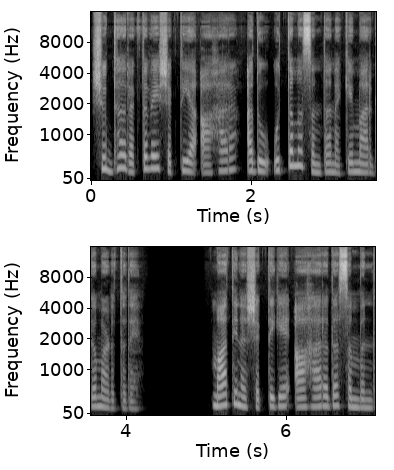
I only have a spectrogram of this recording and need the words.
ಶುದ್ಧ ರಕ್ತವೇ ಶಕ್ತಿಯ ಆಹಾರ, ಅದು ಉತ್ತಮ ಸಂತಾನಕ್ಕೆ ಮಾರ್ಗ ಮಾಡುತ್ತದೆ. ಮಾತಿನ ಶಕ್ತಿಗೆ ಆಹಾರದ ಸಂಬಂಧ.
